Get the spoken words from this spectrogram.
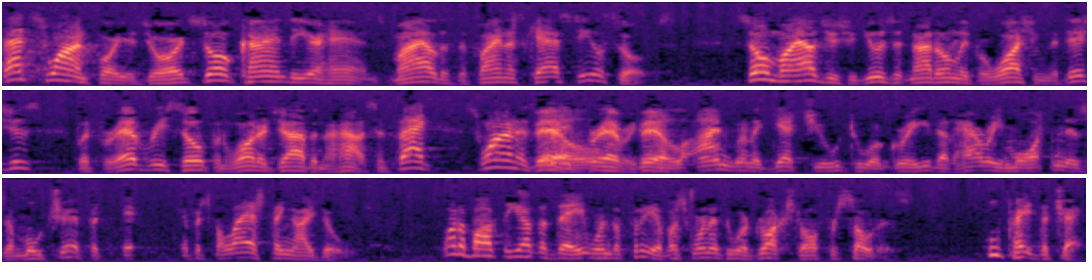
That's Swan for you, George. So kind to your hands. Mild as the finest Castile soaps. So mild you should use it not only for washing the dishes, but for every soap and water job in the house. In fact, Swan is Bill, great for everything. Bill, I'm going to get you to agree that Harry Morton is a moocher if, it, if it's the last thing I do. What about the other day when the three of us went into a drugstore for sodas? Who paid the check?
